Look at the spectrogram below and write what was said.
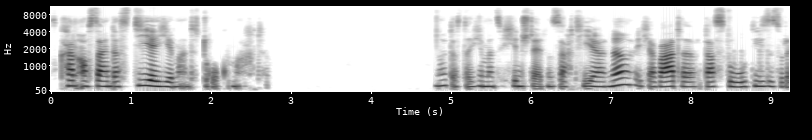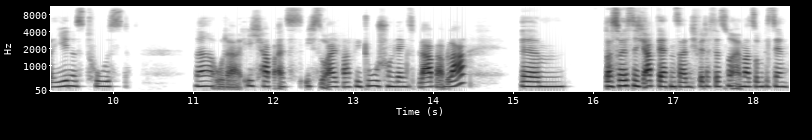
Es kann auch sein, dass dir jemand Druck macht. Ne, dass da jemand sich hinstellt und sagt, hier, ne, ich erwarte, dass du dieses oder jenes tust. Ne, oder ich habe, als ich so alt war wie du, schon längst bla bla bla. Ähm, das soll jetzt nicht abwertend sein. Ich will das jetzt nur einmal so ein bisschen,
